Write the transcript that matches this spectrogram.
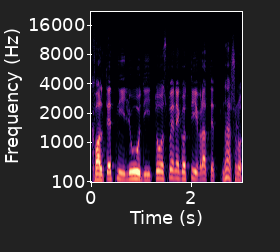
kvalitetni kvalitetniji ljudi i to sve nego ti, brate, znaš ono,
